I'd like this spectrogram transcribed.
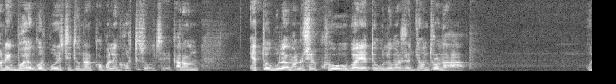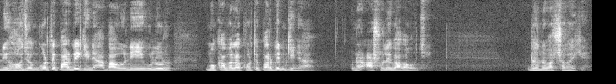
অনেক ভয়ঙ্কর পরিস্থিতি ওনার কপালে ঘটতে চলছে। কারণ এতগুলো মানুষের ক্ষোভ বা এতগুলো মানুষের যন্ত্রণা উনি হজম করতে পারবে কি না বা উনি এগুলোর মোকাবেলা করতে পারবেন কি না ওনার আসলে বাবা উচিত। ধন্যবাদ সবাইকে।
